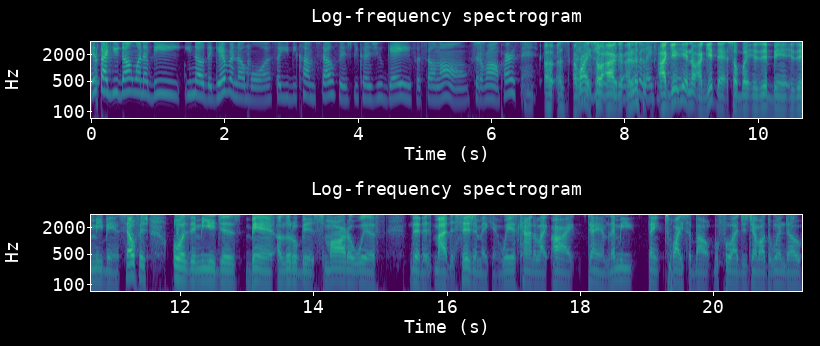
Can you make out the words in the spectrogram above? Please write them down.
It's like you don't want to be, you know, the giver no more, so you become selfish because you gave for so long to the wrong person. Uh, uh, So right. So I, I listen. I get. Yeah. No, I get that. So, but is it being? Is it me being selfish, or is it me just being a little bit smarter with the my decision making? Where it's kind of like, all right, damn, let me think twice about before I just jump out the window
